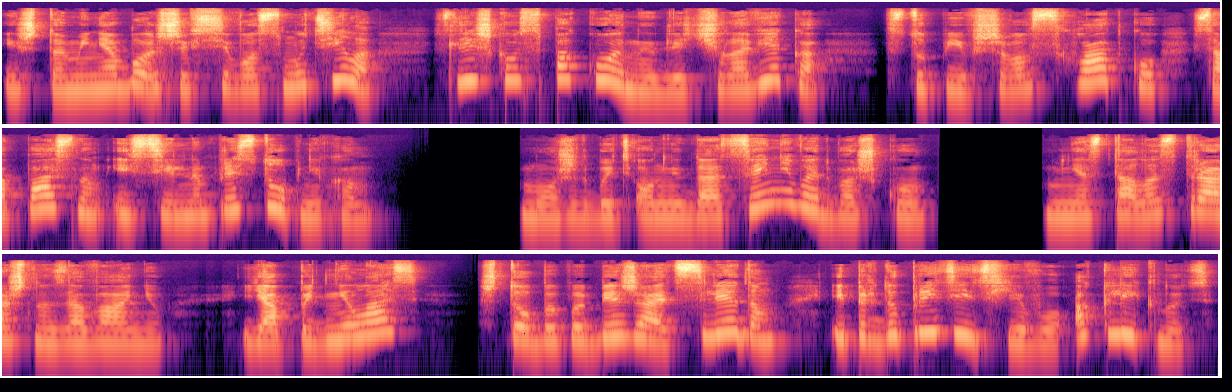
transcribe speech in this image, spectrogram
и, что меня больше всего смутило, слишком спокойный для человека, вступившего в схватку с опасным и сильным преступником. Может быть, он недооценивает башку? Мне стало страшно за Ваню. Я поднялась, чтобы побежать следом и предупредить его, окликнуть.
